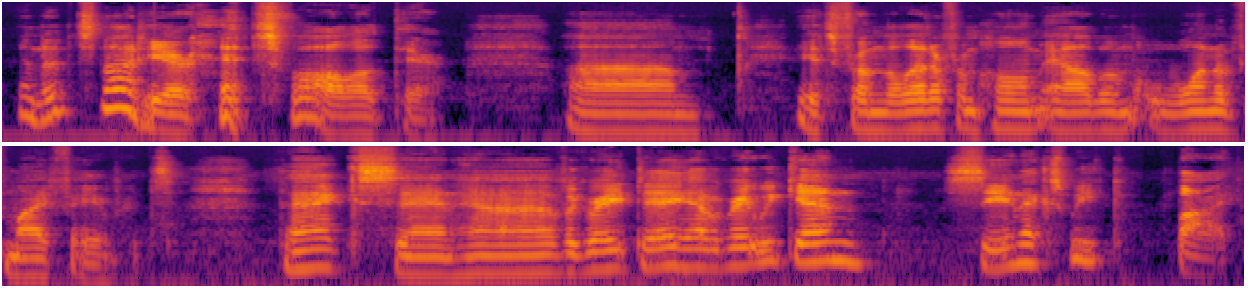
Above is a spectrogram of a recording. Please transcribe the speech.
And it's not here, it's fall out there. Um, it's from the Letter from Home album, one of my favorites. Thanks and have a great day. Have a great weekend. See you next week. Bye.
